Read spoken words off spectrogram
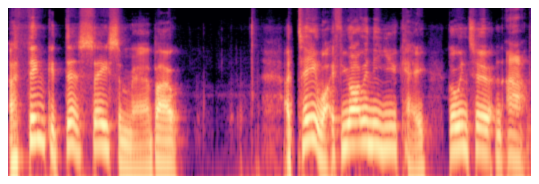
I think it does say somewhere about. I tell you what, if you are in the UK, go into an app.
